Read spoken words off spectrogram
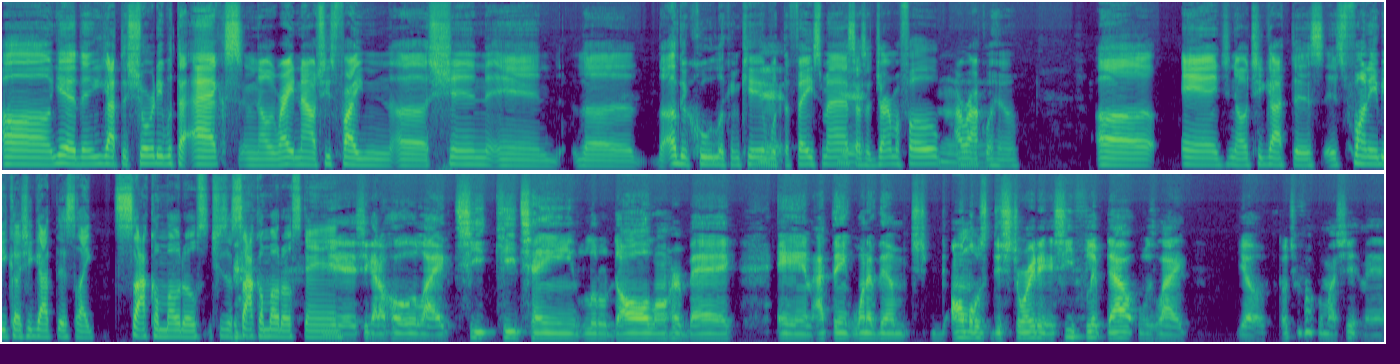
uh yeah, then you got the shorty with the axe. You know, right now she's fighting uh Shin and the the other cool looking kid Yeah. with the face mask Yeah. that's a germaphobe. I rock Mhm. with him. Uh and you know, she got this it's funny because she got this like Sakamoto she's a Sakamoto stand. Yeah, she got a whole like keychain little doll on her bag, and I think one of them almost destroyed it, and she flipped out. Was like, "Yo, don't you fuck with my shit, man."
